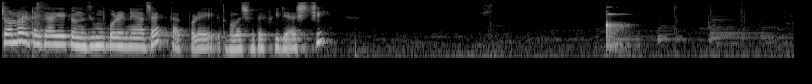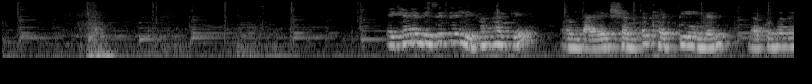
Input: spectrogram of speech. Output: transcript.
চলো এটাকে আগে কনজিউম করে নেওয়া যাক। তারপরে তোমাদের সাথে ফিরে আসছি। এখানে বেসিক্যালি লেখা থাকে ডাইরেকশনটা থার্টি এম এল দেখো এখানে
